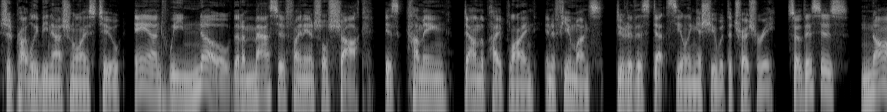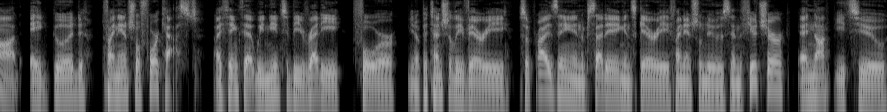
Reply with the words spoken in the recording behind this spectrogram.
should probably be nationalized too. And we know that a massive financial shock is coming down the pipeline in a few months due to this debt ceiling issue with the Treasury. So this is not a good financial forecast. I think that we need to be ready for, you know, potentially very surprising and upsetting and scary financial news in the future and not be too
